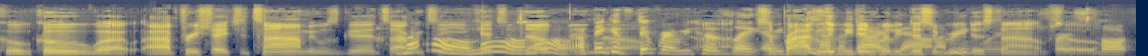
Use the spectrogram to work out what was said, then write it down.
Cool, cool. Well, I appreciate your time. It was good talking no, to you, catching no, up. no. I think it's um, different because uh, like surprisingly we didn't really down, disagree this time. first So talked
